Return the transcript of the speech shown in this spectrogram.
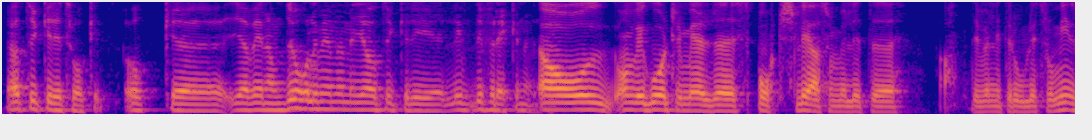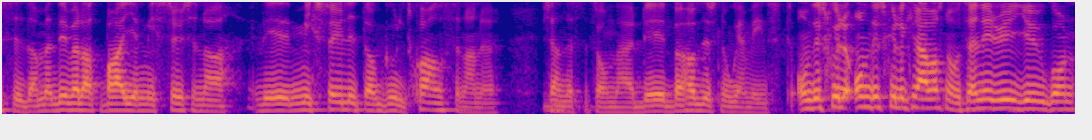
Jag tycker det är tråkigt. Och eh, jag vet inte om du håller med mig, men jag tycker det, är, det får räcka nu. Ja, och om vi går till mer det sportsliga som är lite... Ja, det är väl inte roligt från min sida, men det är väl att Bayern missar ju sina... Det missar ju lite av guldchanserna nu. Kändes det som det här. Det behövdes nog en vinst. Om det skulle, om det skulle krävas något. Sen är det ju Djurgården,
